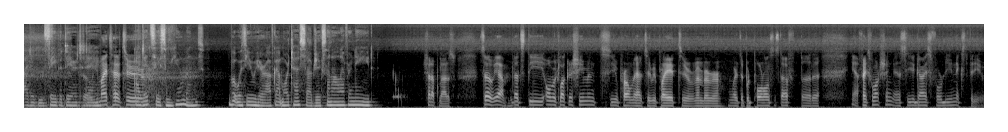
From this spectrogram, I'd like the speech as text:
I didn't see the deer today. So you might have to. I did see some humans, but with you here, I've got more test subjects than I'll ever need. Shut up, GLaDOS. So yeah, that's the overclocker achievement. You probably have to replay it to remember where to put portals and stuff. But uh, yeah, thanks for watching and see you guys for the next video.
